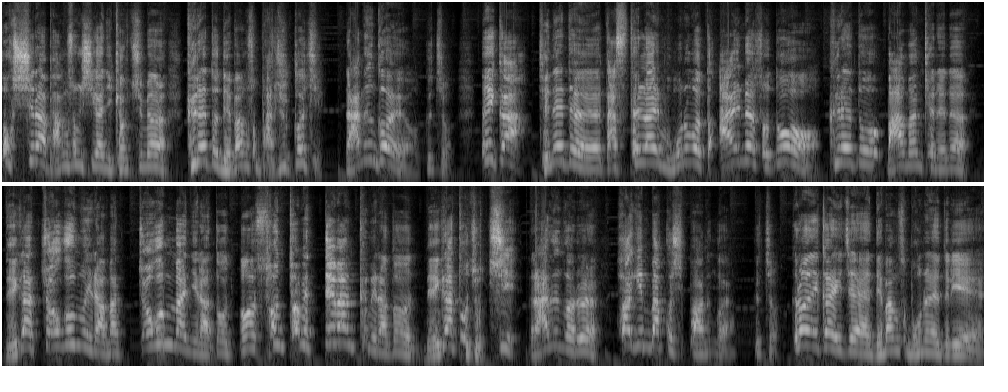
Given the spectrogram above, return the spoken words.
혹시나 방송 시간이 겹치면 그래도 내 방송 봐줄 거지. 라는 거예요. 그쵸? 그러니까 쟤네들 다 스텔라이브 보는 것도 알면서도 그래도 마음 한켠에는 내가 조금이라마 조금만이라도 어 손톱의 때만큼이라도 내가 더 좋지 라는 거를 확인받고 싶어 하는 거야. 그쵸? 그러니까 이제 내 방송 보는 애들이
